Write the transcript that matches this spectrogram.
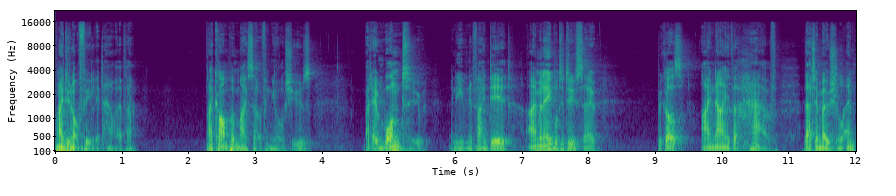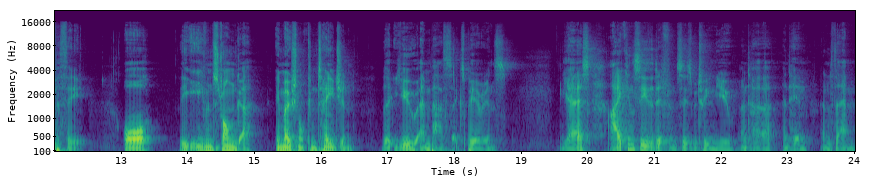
I do not feel it, however. I can't put myself in your shoes. I don't want to, and even if I did, I'm unable to do so because I neither have that emotional empathy or the even stronger emotional contagion that you empaths experience. Yes, I can see the differences between you and her and him and them.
